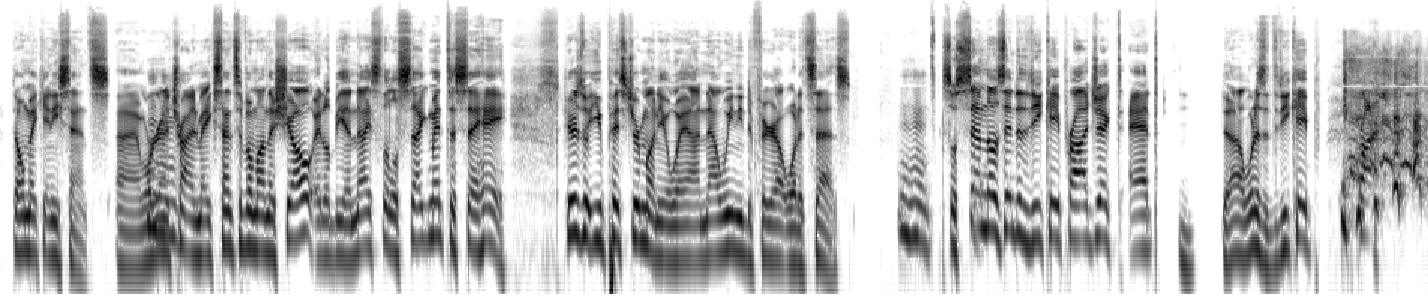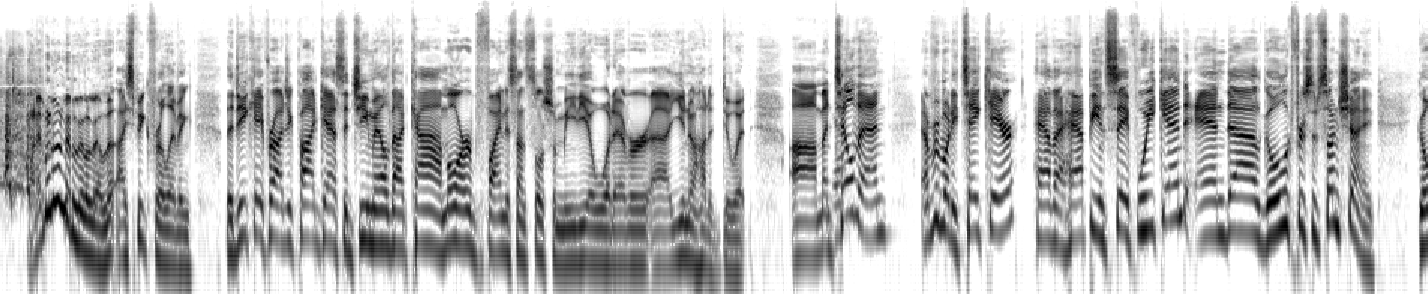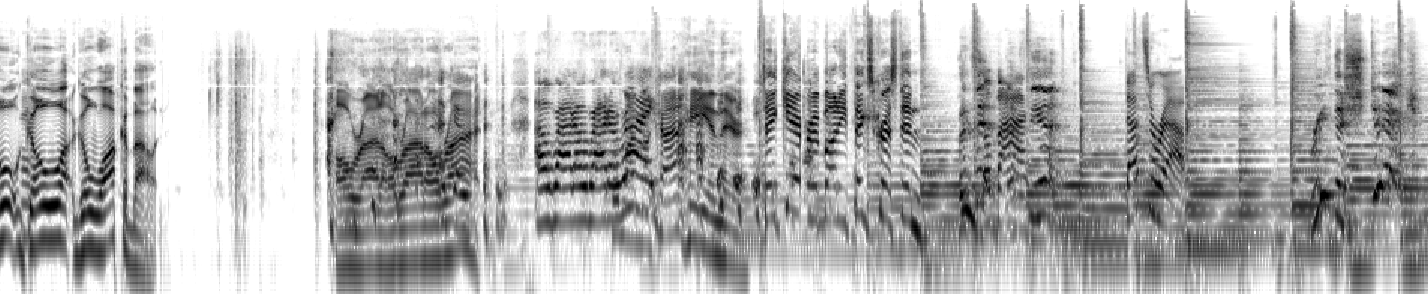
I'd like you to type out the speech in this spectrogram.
don't make any sense. Uh, we're Mm-hmm. going to try and make sense of them on the show. It'll be a nice little segment to say, hey, here's what you pissed your money away on. Now we need to figure out what it says. Mm-hmm. So send those into the DK Project at uh, what is it? The DK. Pro- I speak for a living. The DK Project Podcast at gmail.com or find us on social media, whatever. Uh, you know how to do it. Um, until then, everybody take care. Have a happy and safe weekend and uh, go look for some sunshine. Go, go, uh, go walk about. All right, all right, all right. All right, all right, all Put my right. McConaughey in there. Take care, everybody. Thanks, Kristen. That's it. Bye-bye. That's the end. That's a wrap. Read the shtick.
